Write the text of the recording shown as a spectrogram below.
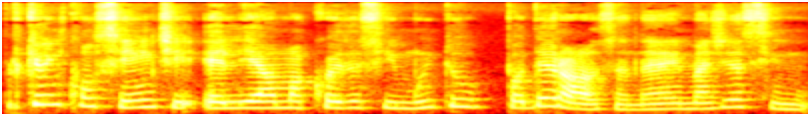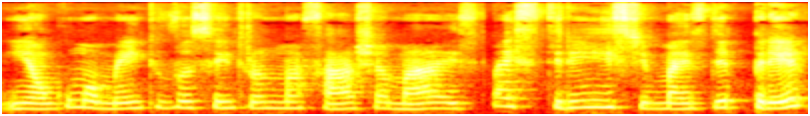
Porque o inconsciente, ele é uma coisa assim muito poderosa, né? Imagina assim, em algum momento você entrou numa faixa mais, mais triste, mais deprê.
